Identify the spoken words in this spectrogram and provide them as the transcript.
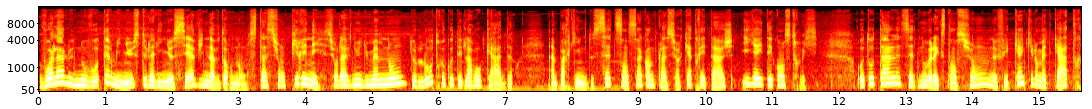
Voilà le nouveau terminus de la ligne C à Villeneuve-d'Ornon, station Pyrénées, sur l'avenue du même nom, de l'autre côté de la rocade. Un parking de 750 places sur 4 étages y a été construit. Au total, cette nouvelle extension ne fait qu'un kilomètre 4,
